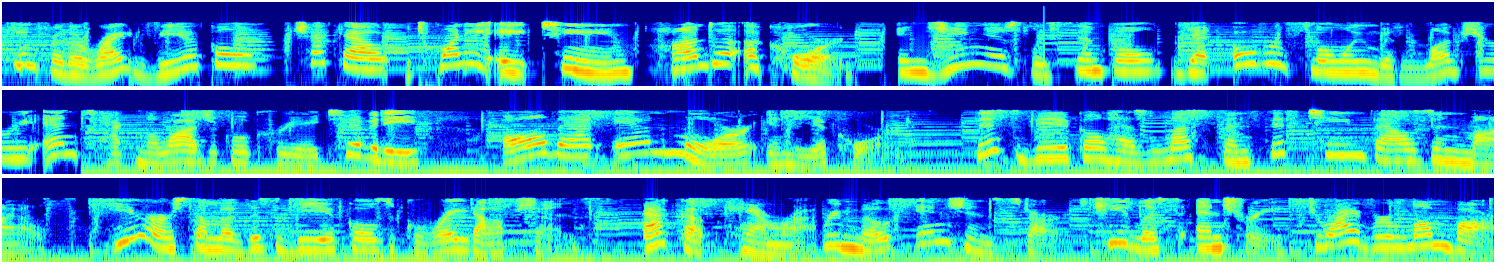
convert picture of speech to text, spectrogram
Looking for the right vehicle? Check out 2018 Honda Accord. Ingeniously simple, yet overflowing with luxury and technological creativity, all that and more in the Accord. This vehicle has less than 15,000 miles. Here are some of this vehicle's great options. Backup camera, remote engine start, keyless entry, driver lumbar,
